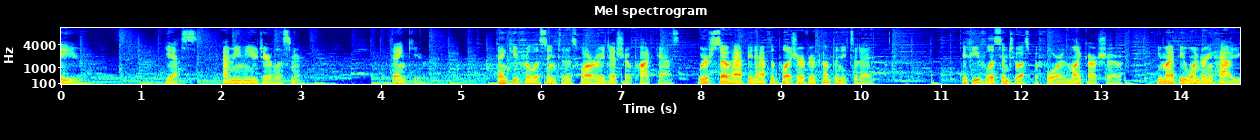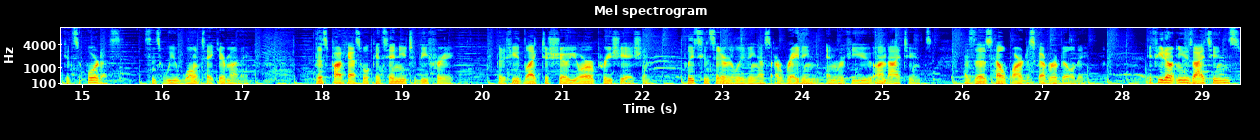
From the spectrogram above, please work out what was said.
pay you. Yes, I mean you, dear listener. Thank you. Thank you for listening to this Warui Desho podcast. We're so happy to have the pleasure of your company today. If you've listened to us before and like our show, you might be wondering how you can support us, since we won't take your money. This podcast will continue to be free, but if you'd like to show your appreciation, please consider leaving us a rating and review on iTunes, as those help our discoverability. If you don't use iTunes,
